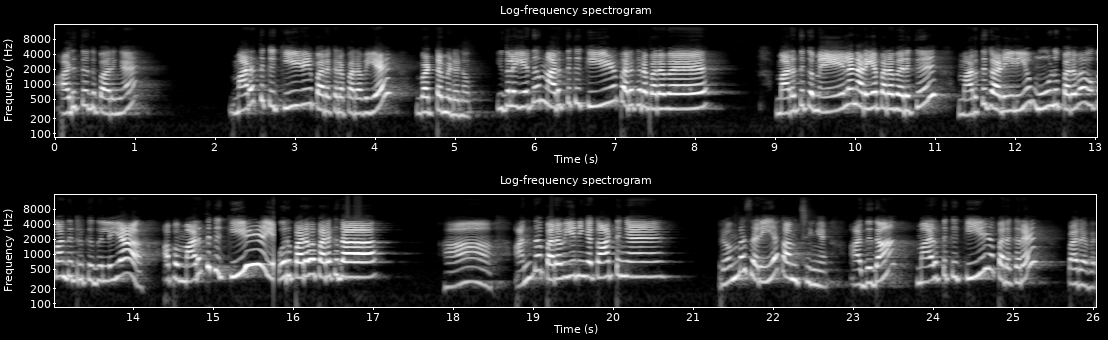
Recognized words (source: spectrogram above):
அடுத்தது பாருங்க. மரத்துக்கு கீழே பறக்கிற பறவைய வட்டமிடணும். இதுல எது மரத்துக்கு கீழே பறக்கிற பறவை? மரத்துக்கு மேலே நிறைய பறவை இருக்கு. மரத்துக்கு அடியிலையும் மூணு பறவை உட்காந்துட்டு இருக்குது இல்லையா? அப்ப மரத்துக்கு கீழே ஒரு பறவை பறக்குதா? ஆ அந்த பறவையை நீங்க காட்டுங்க. ரொம்ப சரியா காமிச்சிங்க. அதுதான் மரத்துக்கு கீழே பறக்கிற பறவை.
